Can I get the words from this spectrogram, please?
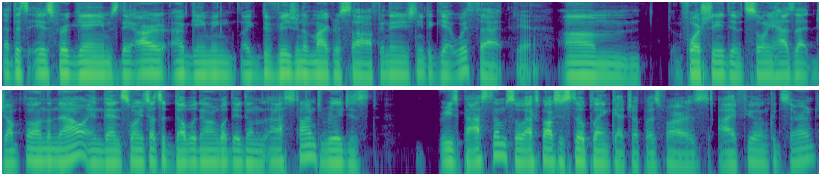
That this is for games. They are a gaming like division of Microsoft, and they just need to get with that. yeah Um, unfortunately, the Sony has that jump on them now, and then Sony starts to double down what they've done last time to really just breeze past them. So Xbox is still playing catch up as far as I feel and concerned,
